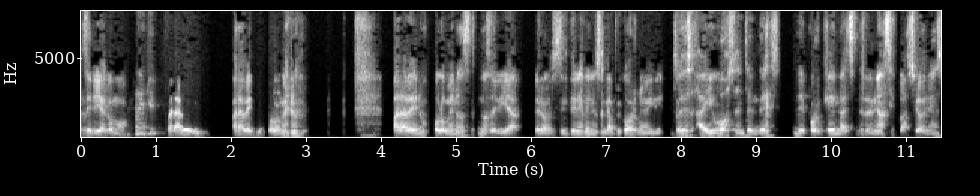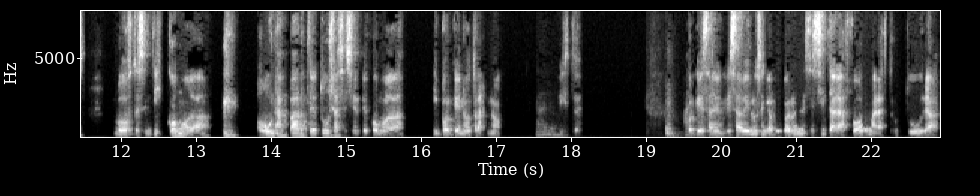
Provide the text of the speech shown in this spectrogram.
sería como para ver, para Venus por lo menos, para Venus por lo menos no sería, pero si tenés Venus en Capricornio, entonces ahí vos entendés de por qué en las determinadas situaciones vos te sentís cómoda o una parte tuya se siente cómoda y por qué en otras no. ¿Viste? Porque esa, esa Venus en Capricornio necesita la forma, la estructura,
